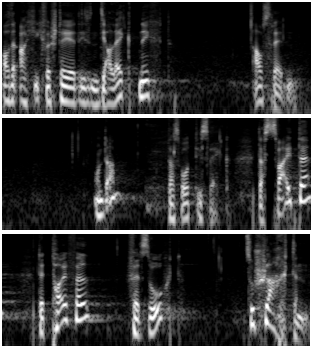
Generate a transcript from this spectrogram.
Oder ach, ich verstehe diesen Dialekt nicht. Ausreden. Und dann, das Wort ist weg. Das Zweite, der Teufel versucht zu schlachten.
